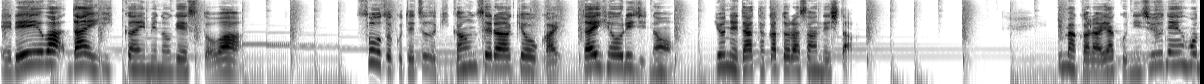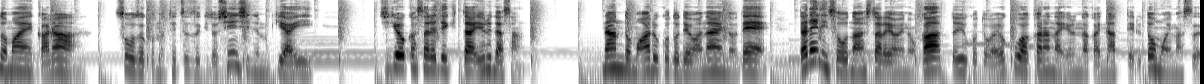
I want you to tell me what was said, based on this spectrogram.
え令和第1回目のゲストは、相続手続きカウンセラー協会代表理事の米田高虎さんでした。今から約20年ほど前から相続の手続きと真摯に向き合い、事業化されてきた米田さん。何度もあることではないので、誰に相談したらよいのかということがよくわからない世の中になっていると思います。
